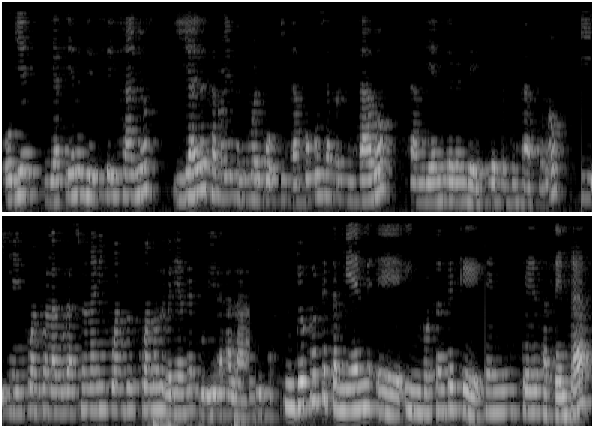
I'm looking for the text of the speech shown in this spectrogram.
O bien, si ya tienen 16 años y ya hay desarrollo en el cuerpo y tampoco se ha presentado, también deben de, de presentarse, ¿no? Y en cuanto a la duración, Ari, ¿cuándo, ¿cuándo deberían de acudir a la consulta? Yo creo que también eh, importante que estén ustedes atentas.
